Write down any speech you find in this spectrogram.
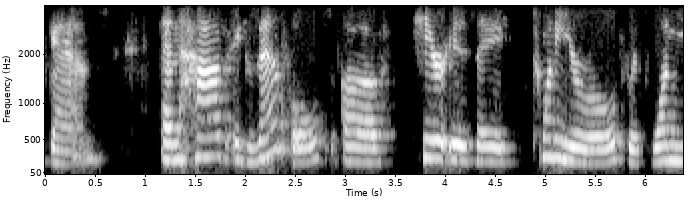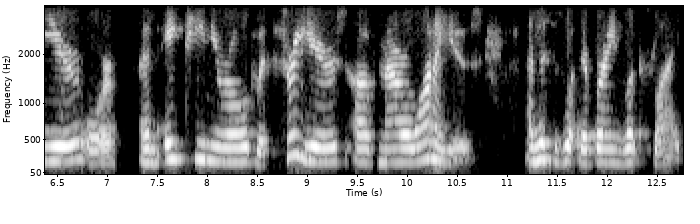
scans, and have examples of here is a 20 year old with one year or an 18 year old with three years of marijuana use. And this is what their brain looks like.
